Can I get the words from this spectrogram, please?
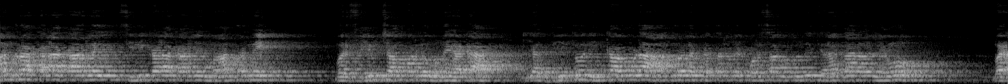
ఆంధ్ర కళాకారులై సినీ కళాకారులై మాత్రమే మరి ఫిలిం ఛాంబర్లో ఉన్నాయట. ఇక దీంతో ఇంకా కూడా ఆంధ్రలో పెత్తనమే కొనసాగుతుంది. తెలంగాణలోనేమో మరి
